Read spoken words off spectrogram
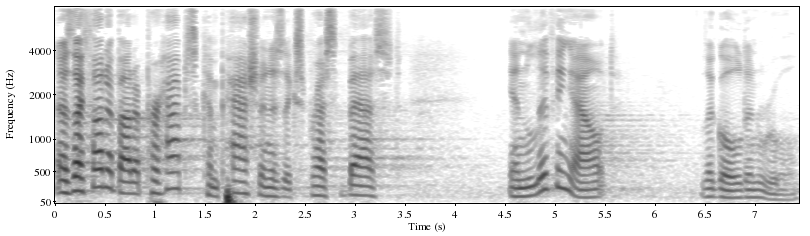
As I thought about it, perhaps compassion is expressed best in living out the Golden Rule.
